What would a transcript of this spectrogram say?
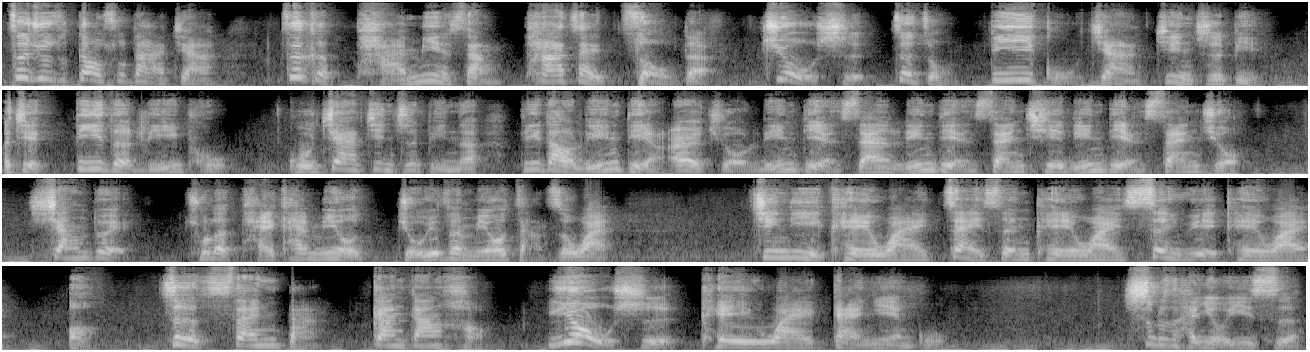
这就是告诉大家，这个盘面上它在走的就是这种低股价净值比，而且低的离谱，股价净值比呢低到零点二九、零点三、零点三七、零点三九，相对。除了台开没有九月份没有涨之外，金利 KY、再生 KY、盛月 KY 哦，这三档刚刚好又是 KY 概念股，是不是很有意思？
